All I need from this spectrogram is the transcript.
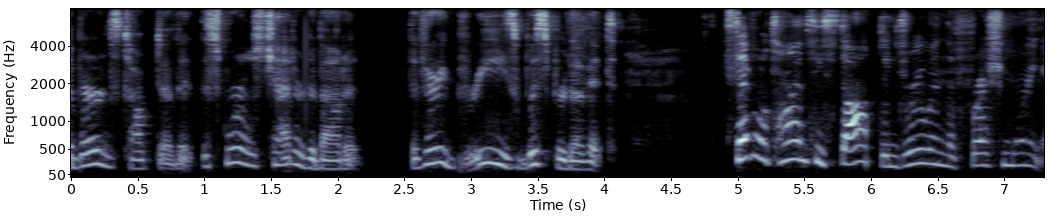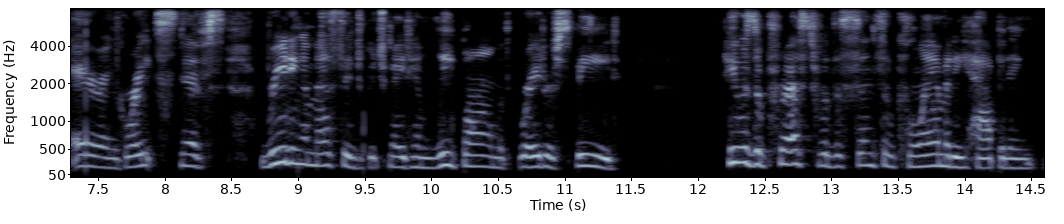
The birds talked of it, the squirrels chattered about it. The very breeze whispered of it. Several times he stopped and drew in the fresh morning air in great sniffs, reading a message which made him leap on with greater speed. He was oppressed with a sense of calamity happening,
